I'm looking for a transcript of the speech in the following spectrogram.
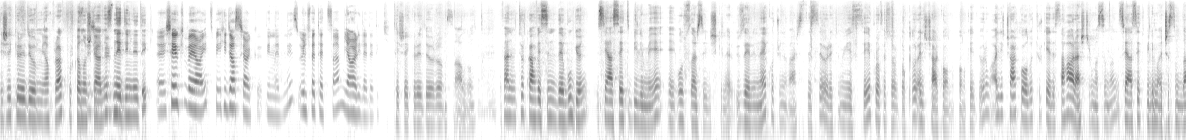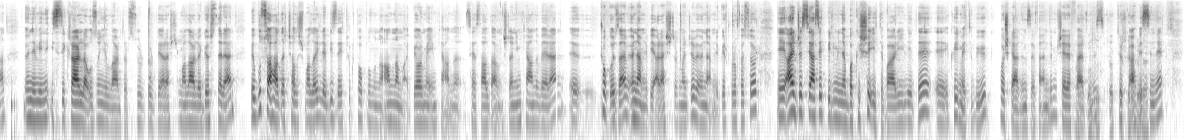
Teşekkür ediyorum Yaprak. Furkan hoş Teşekkür geldiniz. ederim. Ne dinledik? Ee, Şevki Bey'e ait bir Hicaz şarkı dinlediniz. Ülfet etsem yar ile dedik. Teşekkür ediyorum. Sağ olun. Efendim Türk Kahvesi'nde bugün siyaset bilimi, e, uluslararası ilişkiler üzerine Koç Üniversitesi öğretim üyesi Profesör Doktor Ali Çarkoğlu'nu konuk ediyorum. Ali Çarkoğlu Türkiye'de saha araştırmasının siyaset bilimi açısından önemini istikrarla uzun yıllardır sürdürdüğü araştırmalarla gösteren ve bu sahada çalışmalarıyla bize Türk toplumunu anlama, görme imkanı, siyasal davranışların imkanı veren e, çok özel, önemli bir araştırmacı ve önemli bir profesör. E, ayrıca siyaset bilimine bakışı itibariyle de e, kıymeti büyük. Hoş geldiniz efendim, şeref verdiniz bulduk, çok Türk teşekkürler.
